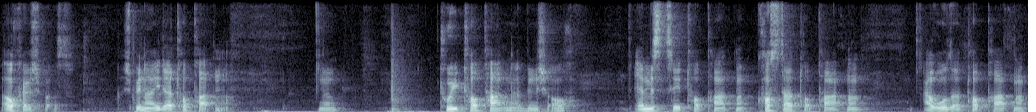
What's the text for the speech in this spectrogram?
Auch kein Spaß. Ich bin AIDA Top-Partner. Ja. TUI Top-Partner bin ich auch. MSC Top-Partner, Costa Top-Partner, Arosa Top-Partner.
